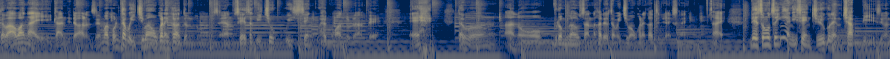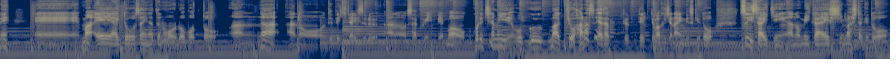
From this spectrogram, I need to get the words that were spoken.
多分合わない感じではあるんですね。まあこれ多分一番お金かかってると思いますね。あの制作1億1500万ドルなんで、えー、多分、あの、ブロムガウンさんの中では多分一番お金かかってるんじゃないですかね。はい。で、その次が2015年のチャッピーですよね。えー、まあ、AI 搭載型のロボットが、あの出てきたりするあの作品で、まあ、これちなみに僕、まあ、今日話すにあたってってわけじゃないんですけど、つい最近あの見返しましたけど、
